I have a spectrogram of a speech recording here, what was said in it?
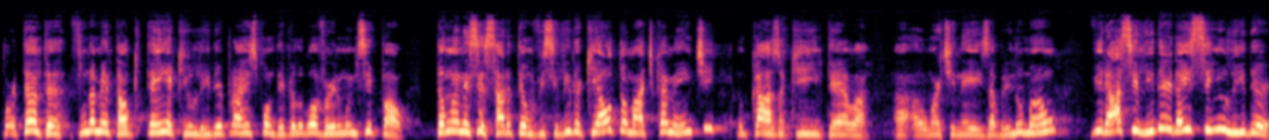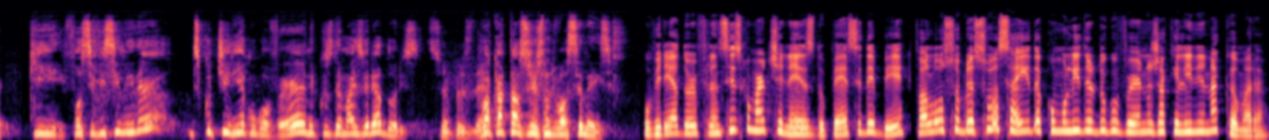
Portanto, é fundamental que tenha aqui o líder para responder pelo governo municipal. Então é necessário ter um vice-líder que automaticamente, no caso aqui em tela, a- a- o Martinez abrindo mão, virasse líder, daí sim o líder que fosse vice-líder discutiria com o governo e com os demais vereadores. Senhor presidente. Vou acatar a sugestão de Vossa Excelência. O vereador Francisco Martinez, do PSDB, falou sobre a sua saída como líder do governo Jaqueline na Câmara.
